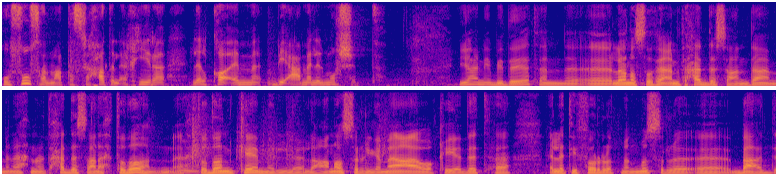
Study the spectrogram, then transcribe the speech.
خصوصا مع التصريحات الأخيرة للقائم بأعمال المرشد. يعني بداية لا نستطيع أن نتحدث عن دعم نحن نتحدث عن احتضان احتضان كامل لعناصر الجماعة وقيادتها التي فرت من مصر بعد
